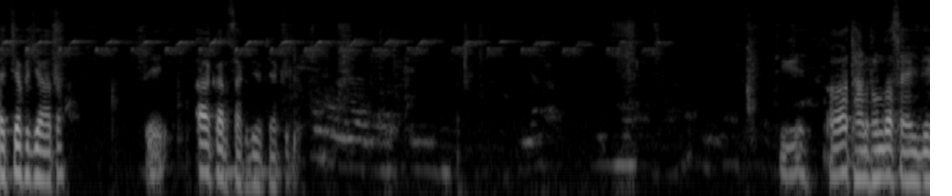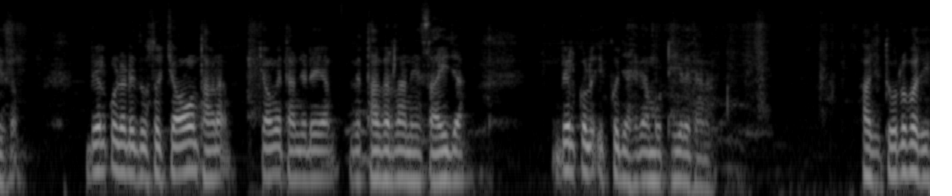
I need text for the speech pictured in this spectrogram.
ਐਚ ਐਫ ਜਾਤ ਆ ਤੇ ਆ ਕਰ ਸਕਦੇ ਹੋ ਚੈੱਕ ਠੀਕ ਹੈ ਆ ਥਣ ਥਣ ਦਾ ਸਾਈਜ਼ ਦੇਖ ਲਓ। ਬਿਲਕੁਲ ਜਿਹੜੇ ਦੋਸਤੋ ਚੌਂ ਥਣ, ਚੌਵੇਂ ਥਣ ਜਿਹੜੇ ਆ, ਵਿੱਥਾਂ ਫਿਰਲਾਂ ਨੇ ਸਾਈਜ਼ ਆ। ਬਿਲਕੁਲ ਇੱਕੋ ਜਿਹਾ ਹੈਗਾ ਮੁੱਠੀ ਵਾਲੇ ਥਣ। ਹਾਂਜੀ, ਤੋਰ ਲਓ ਭਾਜੀ।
